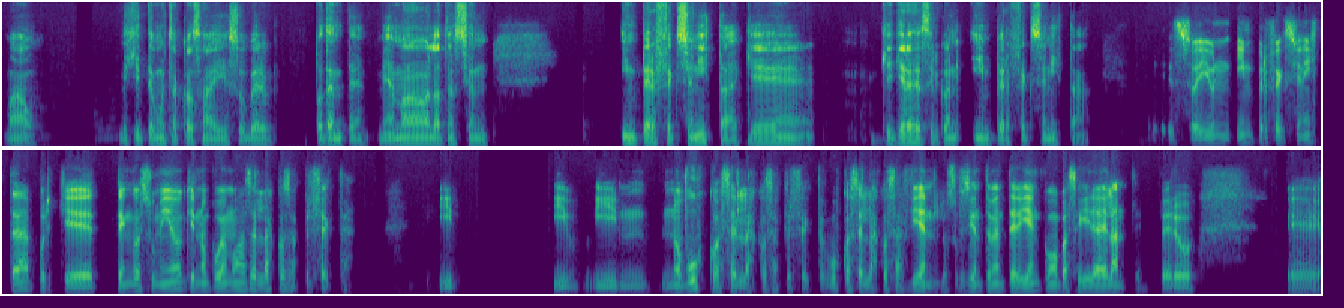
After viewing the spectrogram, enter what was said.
Wow, dijiste muchas cosas ahí súper potente. Me llamó la atención. Imperfeccionista, ¿qué, ¿qué quieres decir con imperfeccionista? Soy un imperfeccionista porque tengo asumido que no podemos hacer las cosas perfectas. Y, y, no busco hacer las cosas perfectas, busco hacer las cosas bien, lo suficientemente bien como para seguir adelante. Pero eh,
